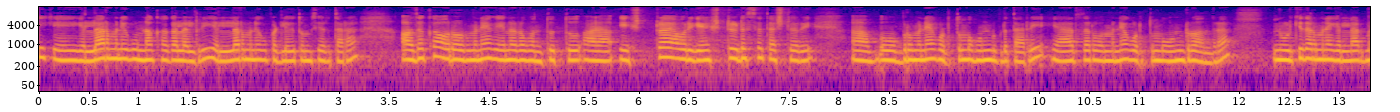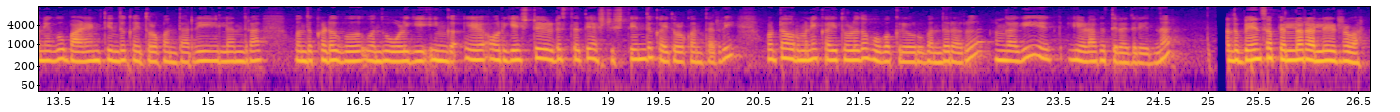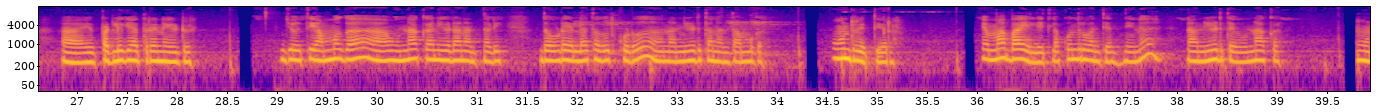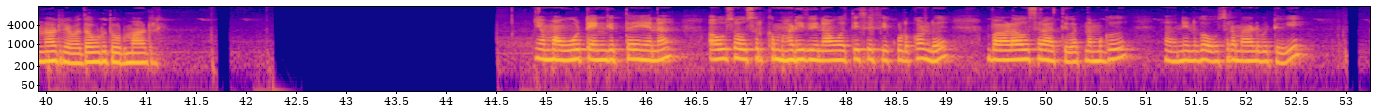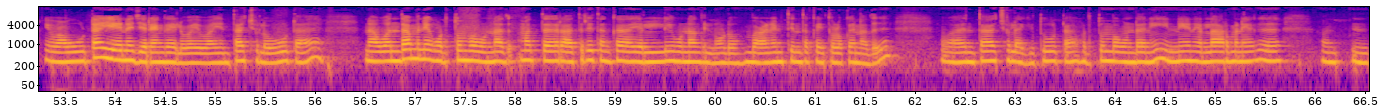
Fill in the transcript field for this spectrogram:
ಎಲ್ಲಾರ ಮನೆಗೂ ಉಣ್ಣಕ್ಕಾಗಲ್ಲಲ್ರಿ ಎಲ್ಲರ ಮನೆಗೂ ಪಡ್ಲಿಗೆ ತುಂಬಿಸಿರ್ತಾರೆ. ಅದಕ್ಕೆ ಅವ್ರವ್ರ ಮನ್ಯಾಗ ಏನಾರ ಒಂದು ತುತ್ತು ಎಷ್ಟು ಅವ್ರಿಗೆ ಎಷ್ಟು ಇಡಿಸ್ತೈತೆ ಅಷ್ಟೇ ರೀ. ಒಬ್ರ ಮನ್ಯಾಗ ಹೊಟ್ಟೆ ತುಂಬ ಉಂಡು ಬಿಡ್ತಾರೆ ರೀ ಯಾರ್ದಾರ ಒಂದು ಮನ್ಯಾಗ ಹೊಟ್ಟೆ ತುಂಬ ಉಂಡ್ರು ಅಂದ್ರೆ ಉಳ್ಕಿದಾರ ಮನೆಗೆ ಎಲ್ಲರ ಮನೆಗೂ ಬಾಳೆಹಣ್ಣು ತಿಂದು ಕೈ ತೊಳ್ಕೊಂತಾರ್ರಿ. ಇಲ್ಲಾಂದ್ರೆ ಒಂದು ಕಡುಬು ಒಂದು ಹೋಳಿಗೆ, ಹಿಂಗೆ ಅವ್ರಿಗೆ ಎಷ್ಟು ಹಿಡಿಸ್ತೈತಿ ಅಷ್ಟಿಷ್ಟು ತಿಂದು ಕೈ ತೊಳ್ಕೊಂತಾರ್ರಿ. ಒಟ್ಟು ಅವ್ರ ಮನೆ ಕೈ ತೊಳೆದು ಹೋಗ್ಬೇಕ್ರಿ ಅವರು ಬಂದಿರೋರು. ಹಂಗಾಗಿ ಹೇಳಾಕತ್ತಿರೋದ್ರಿ ಇದನ್ನ ಅದು ಬೇನ್ ಸೊಪ್ಪು ಎಲ್ಲರೂ ಅಲ್ಲೇ ಇಡ್ರವ. ಪಡ್ಲಿಗೆ ಹತ್ರನೇ ಇಡ್ರಿ. ಜ್ಯೋತಿ ಅಮ್ಮಗ ಉಣ್ಣಾಕ ನೀಡೋಣ ಅಂತ ನಡಿ ದೌಡ ಎಲ್ಲ ತೆಗೆದುಕೊಡು, ನಾನು ನೀಡ್ತಾನಂತ ಅಮ್ಮಗ. ಹ್ಞೂ ರೀ ಅಮ್ಮ ಬಾ ಇಲ್ಲಿ ಕುಂದ್ರುವಂತೆ ಅಂತ ನೀನು. ನಾವು ನೀಡ್ತೇವೆ ಉಣ್ಣಾಕ. ಹ್ಞೂ ನೋಡ್ರಿ ಅವ, ದೌಡ್ ದೌಡ್ ಮಾಡ್ರಿ. ಅಮ್ಮ ಊಟ ಹೆಂಗಿತ್ತ, ಏನ? ಅವಸ ಅವಸರಕ್ಕ ಮಾಡಿದ್ವಿ ನಾವು ಅತಿ ಸಸಿ ಕುಡ್ಕೊಂಡು. ಭಾಳ ಅವಸರ ಆತು ಇವತ್ತು ನಮಗೂ. ನಿನಗೆ ಅವಸರ ಮಾಡಿಬಿಟ್ಟಿವಿ. ಇವ ಊಟ ಏನು ಜರಂಗ ಇಲ್ವ ಇವ? ಇಂಥ ಚಲೋ ಊಟ. ನಾವು ಒಂದ ಮನೆಗೆ ಹೊಡ್ತುಂಬ ಉಣ್ಣೋದು. ಮತ್ತು ರಾತ್ರಿ ತನಕ ಎಲ್ಲಿ ಉಣ್ಣಂಗಿಲ್ಲ ನೋಡು. ಬಾಳೆಹಣ್ಣು ತಿಂದ ಕೈ ತೊಳ್ಕೊಳೋದು ಎಂಥ ಚಲೋ ಆಗಿತ್ತು ಊಟ. ಹೊಡ್ತುಂಬ ಉಂಡಾನಿ. ಇನ್ನೇನು ಎಲ್ಲಾರ ಮನೆಗೆ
